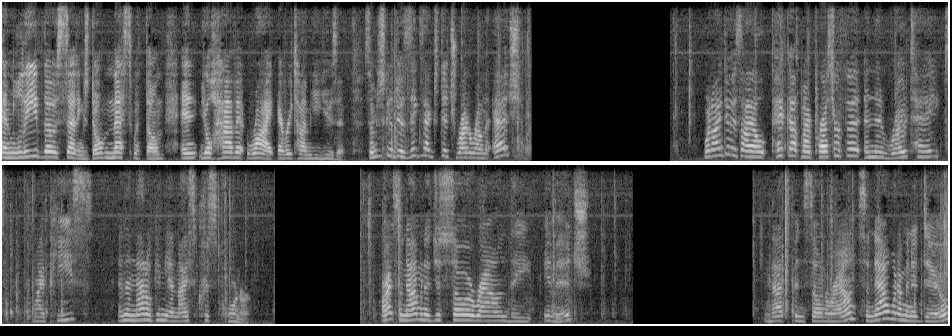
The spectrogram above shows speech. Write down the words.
and leave those settings. Don't mess with them and you'll have it right every time you use it. So I'm just going to do a zigzag stitch right around the edge. What I do is I'll pick up my presser foot and then rotate my piece and then that'll give me a nice crisp corner. All right, so now I'm going to just sew around the image. And that's been sewn around. So now what I'm going to do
